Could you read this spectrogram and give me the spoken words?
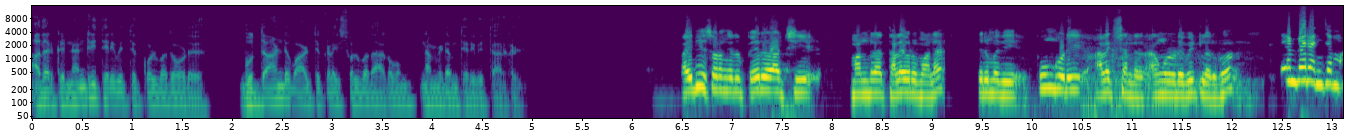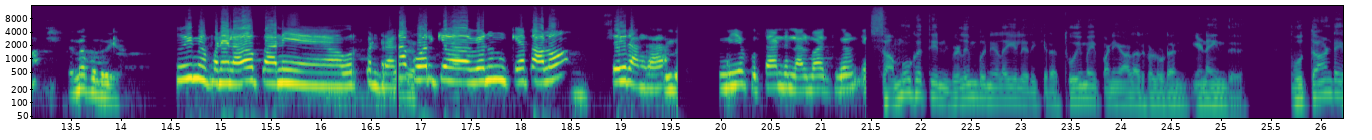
அதற்கு நன்றி தெரிவித்துக் கொள்வதோடு புத்தாண்டு வாழ்த்துக்களை சொல்வதாகவும் நம்மிடம் தெரிவித்தார்கள். வைத்தீஸ்வரங்கள் பேரூராட்சி மன்ற தலைவருமான திருமதி பூங்கொடி அலெக்சாண்டர் அவங்களோட வீட்டில் இருக்கோம். என் பேர் அஞ்சம்மா என்ன பண்றீங்க? தூய்மை பணியில பணி ஒர்க் பண்றாங்க. கோரிக்கை வேணும்னு கேட்டாலும் செய்றாங்க. இனிய புத்தாண்டு நல்வாழ்த்துகள் சமூகத்தின் விளிம்பு நிலையில் இருக்கிற தூய்மை பணியாளர்களுடன் இணைந்து புத்தாண்டை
